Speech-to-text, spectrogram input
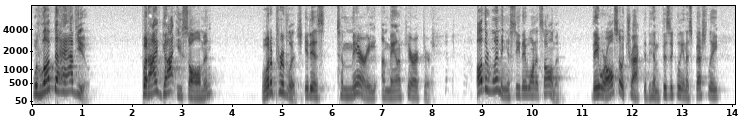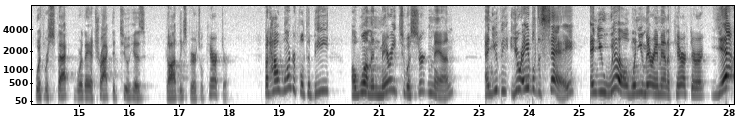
would love to have you. But I've got you, Solomon. What a privilege it is to marry a man of character. Other women, you see, they wanted Solomon. They were also attracted to him physically and especially with respect, were they attracted to his godly spiritual character. But how wonderful to be a woman married to a certain man, and you be, you're able to say, and you will when you marry a man of character, yeah,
